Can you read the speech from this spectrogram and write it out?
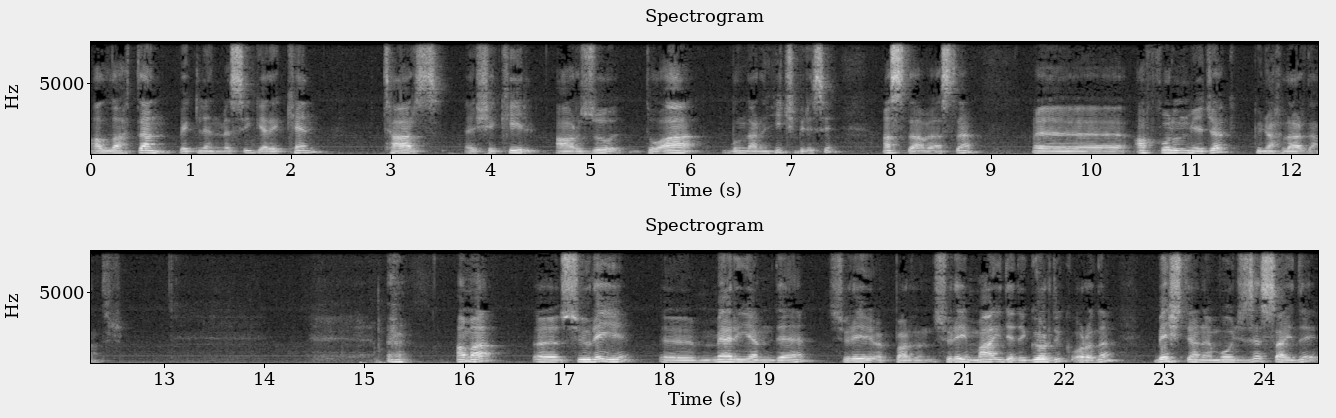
Allah'tan beklenmesi gereken tarz, e, şekil, arzu, dua bunların hiçbirisi asla ve asla e, affolunmayacak günahlardandır. Ama e, süreyi e, Meryem'de, süreyi pardon, süreyi Maide'de gördük orada beş tane mucize saydı.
